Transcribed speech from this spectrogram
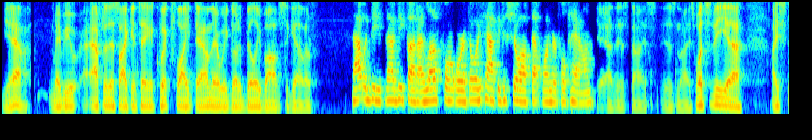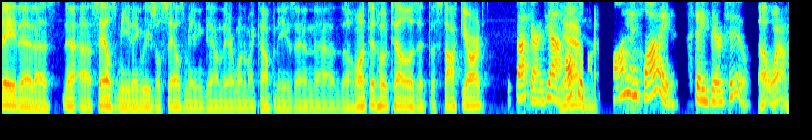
Yeah, maybe after this, I can take a quick flight down there. We go to Billy Bob's together. That would be that'd be fun. I love Fort Worth. Always happy to show off that wonderful town. Yeah, it is nice. It is nice. What's the uh, I stayed at a, a, sales meeting, regional sales meeting down there, one of my companies, and uh, the haunted hotel is at the Stockyard. Stockyards, yeah. yeah also, yeah. Bonnie and Clyde stayed there too. Oh wow!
